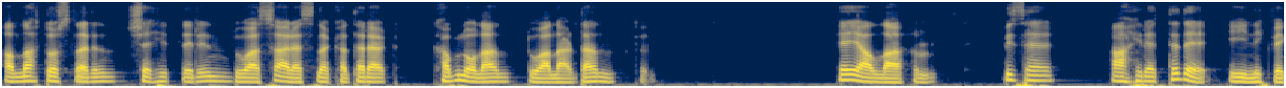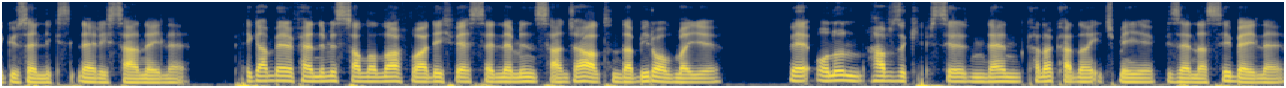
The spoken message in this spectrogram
Allah dostların, şehitlerin duası arasına katarak kabul olan dualardan kıl. Ey Allah'ım! Bize ahirette de iyilik ve güzellikler ihsan eyle. Peygamber Efendimiz sallallahu aleyhi ve sellemin sancağı altında bir olmayı ve onun havz-ı kevserinden kana kana içmeyi bize nasip eyle.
